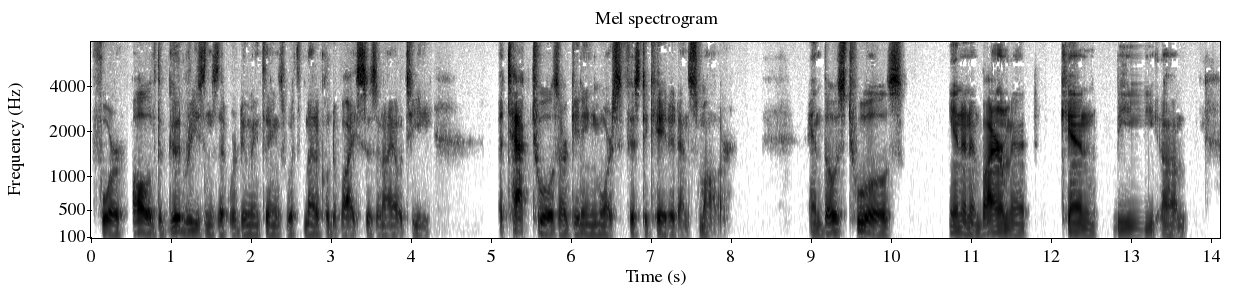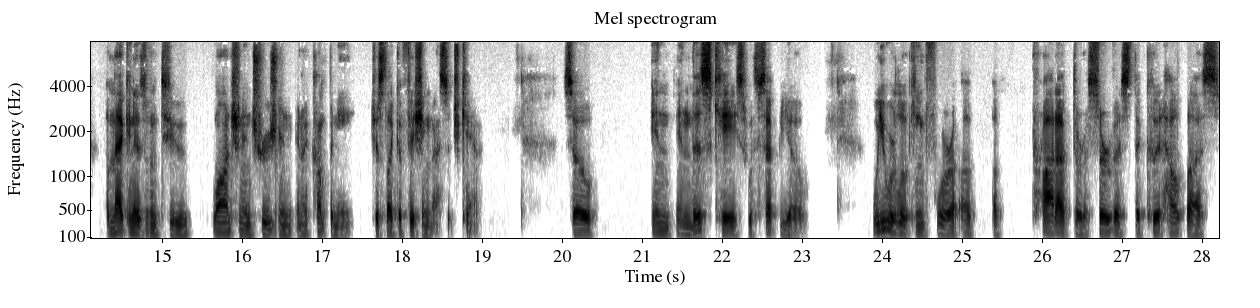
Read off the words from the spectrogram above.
for all of the good reasons that we're doing things with medical devices and IoT, attack tools are getting more sophisticated and smaller. And those tools in an environment can be um, a mechanism to launch an intrusion in a company, just like a phishing message can. So, in in this case with Sepio, we were looking for a, product or a service that could help us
